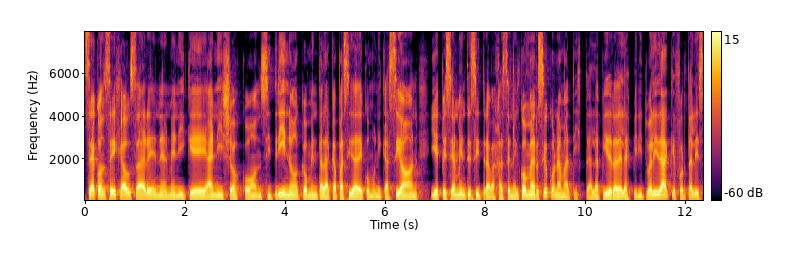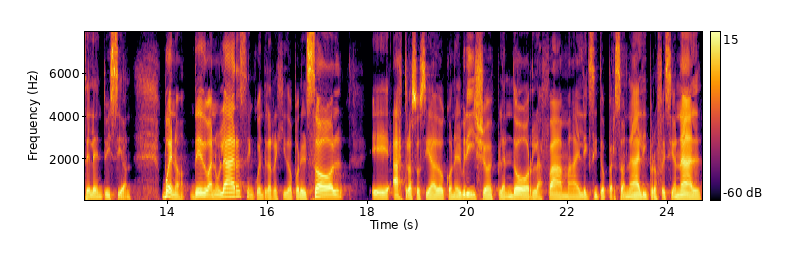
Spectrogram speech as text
se aconseja usar en el menique anillos con citrino, que aumenta la capacidad de comunicación, y especialmente si trabajas en el comercio con amatista, la piedra de la espiritualidad que fortalece la intuición. Bueno, dedo anular se encuentra regido por el sol, eh, astro asociado con el brillo, esplendor, la fama, el éxito personal y profesional.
